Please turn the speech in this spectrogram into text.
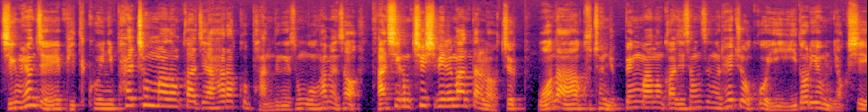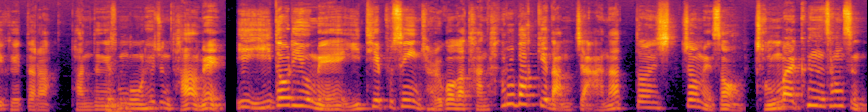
지금 현재 비트코인이 8천만 원까지 하락 후 반등에 성공하면서 다시금 71만 달러 즉 원화 9,600만 원까지 상승을 해주었고 이 이더리움 역시 그에 따라 반등에 성공을 해준 다음에 이 이더리움의 ETF 승인 결과가 단 하루밖에 남지 않았던 시점에서 정말 큰 상승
